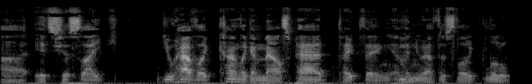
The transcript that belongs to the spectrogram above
Uh, it's just like you have like kind of like a mouse pad type thing, and then you have this like little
